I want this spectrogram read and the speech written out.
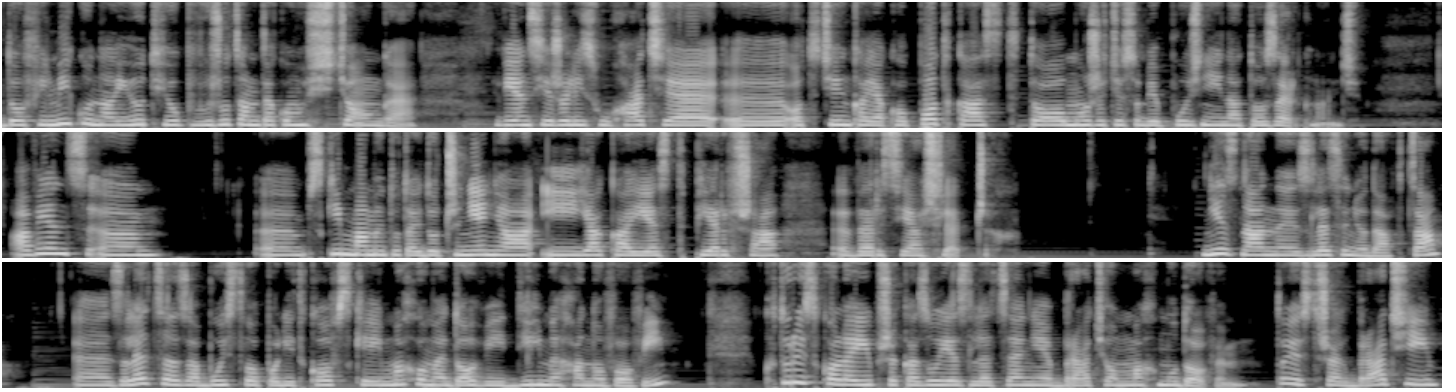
do filmiku na YouTube wrzucam taką ściągę. Więc jeżeli słuchacie y, odcinka jako podcast, to możecie sobie później na to zerknąć. A więc y, y, z kim mamy tutaj do czynienia i jaka jest pierwsza wersja śledczych? Nieznany zleceniodawca e, zleca zabójstwo Politkowskiej Mahomedowi Dilmehanowowi, który z kolei przekazuje zlecenie braciom Mahmudowym. To jest trzech braci,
